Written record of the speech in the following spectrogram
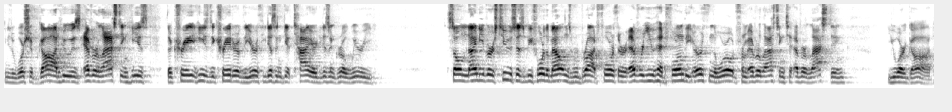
You need to worship God who is everlasting. He is the create he is the creator of the earth. He doesn't get tired, he doesn't grow weary. Psalm 90, verse 2 says, Before the mountains were brought forth, or ever you had formed the earth and the world from everlasting to everlasting, you are God.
